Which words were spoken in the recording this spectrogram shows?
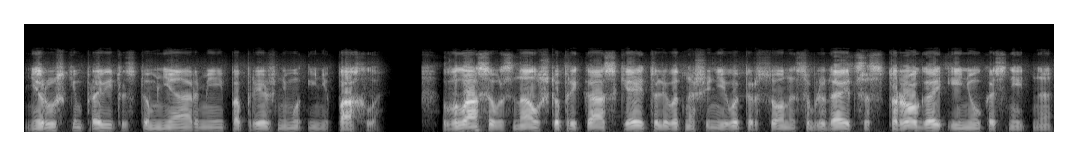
Ни русским правительством, ни армией по-прежнему и не пахло. Власов знал, что приказ Кейтеля в отношении его персоны соблюдается строго и неукоснительно.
